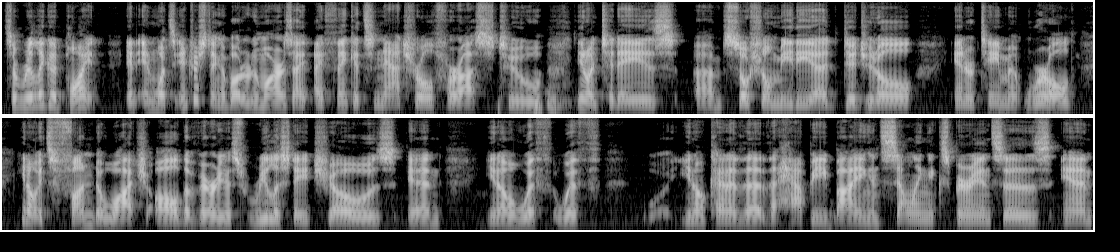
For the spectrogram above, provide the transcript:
It's a really good point. And, and what's interesting about it, Umar, is I, I think it's natural for us to, you know, in today's um, social media, digital entertainment world, you know, it's fun to watch all the various real estate shows and, you know, with with you know, kind of the the happy buying and selling experiences. And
